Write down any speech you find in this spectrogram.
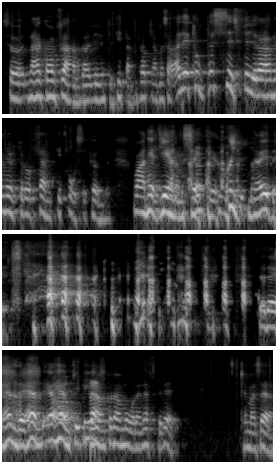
Så när han kom fram, då hade vi inte tittat på klockan, men sa det tog precis 4 minuter och 52 sekunder. Och han helt genomsvettig, skitnöjd. Det hände, hände, det hänt lite grann på de åren efter det. Kan man säga.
